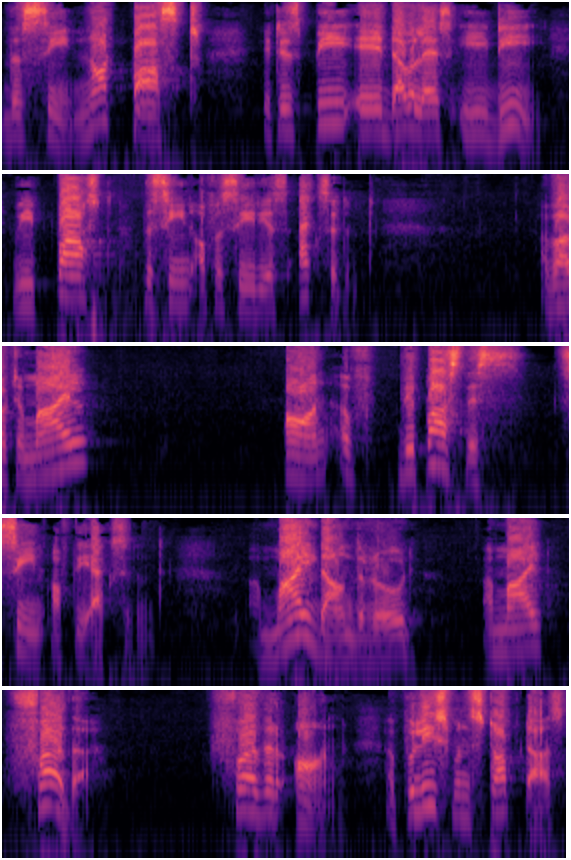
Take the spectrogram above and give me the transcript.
the scene not past. It is P-A-double-S-E-D. we passed the scene of a serious accident. About a mile on of they passed this scene of the accident. A mile down the road, a mile further, further on, a policeman stopped us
